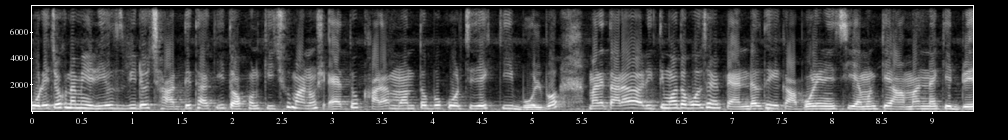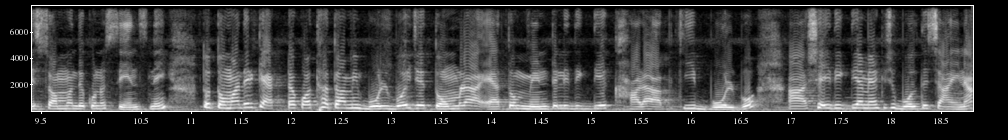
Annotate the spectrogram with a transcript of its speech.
পরে যখন আমি রিলস ভিডিও ছাড়তে থাকি, তখন কিছু মানুষ এত খারাপ মন্তব্য করছে যে কি বলব? মানে তারা রীতিমতো বলছে, আমি প্যান্ডেল থেকে কাপড় এনেছি, এমনকি আমার নাকি ড্রেস সম্বন্ধে কোনো সেন্স নেই। তো তোমাদেরকে একটা কথা তো আমি বলবোই যে তোমরা এত মেন্টালি দিক দিয়ে খারাপ, কি বলব? সেই দিক দিয়ে আমি আর কিছু বলতে চাই না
